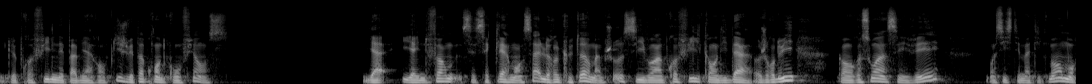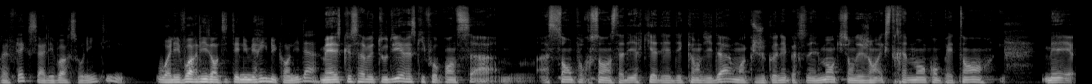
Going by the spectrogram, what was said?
et que le profil n'est pas bien rempli, je ne vais pas prendre confiance. Il y a, une forme, c'est clairement ça. Le recruteur, même chose. S'il voit un profil candidat, aujourd'hui, quand on reçoit un CV, moi systématiquement, mon réflexe, c'est aller voir sur LinkedIn ou aller voir l'identité numérique du candidat. Mais est-ce que ça veut tout dire? Est-ce qu'il faut prendre ça à 100% C'est-à-dire qu'il y a des candidats, moi que je connais personnellement, qui sont des gens extrêmement compétents, mais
